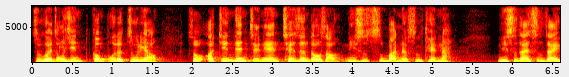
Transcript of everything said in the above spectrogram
指挥中心公布的资料，说啊，今天检验确诊多少，你是是慢了十天呐？你实在是在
